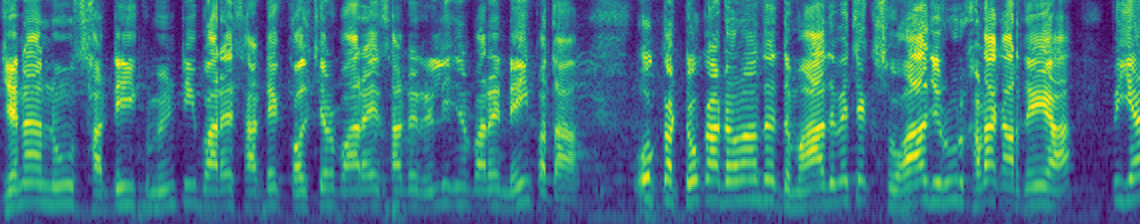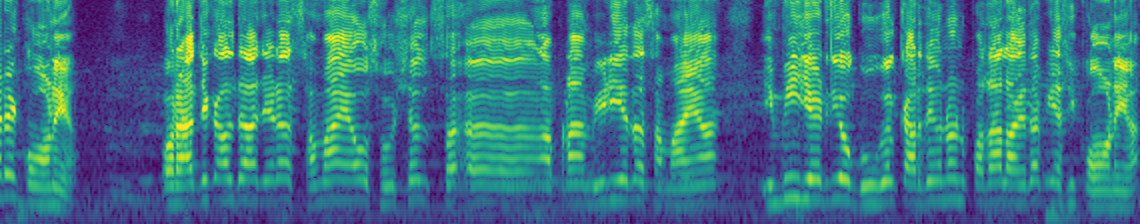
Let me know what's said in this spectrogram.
ਜਿਨ੍ਹਾਂ ਨੂੰ ਸਾਡੀ ਕਮਿਊਨਿਟੀ ਬਾਰੇ, ਸਾਡੇ ਕਲਚਰ ਬਾਰੇ, ਸਾਡੇ ਰਿਲੀਜਨ ਬਾਰੇ ਨਹੀਂ ਪਤਾ, ਉਹ ਘੱਟੋ ਘੱਟ ਉਹਨਾਂ ਦੇ ਦਿਮਾਗ ਵਿੱਚ ਇੱਕ ਸਵਾਲ ਜ਼ਰੂਰ ਖੜਾ ਕਰਦੇ ਆ ਵੀ ਯਾਰ ਇਹ ਕੌਣ ਆ? ਔਰ ਅੱਜ ਕੱਲ ਦਾ ਜਿਹੜਾ ਸਮਾਂ ਹੈ, ਉਹ ਸੋਸ਼ਲ ਆਪਣਾ ਮੀਡੀਆ ਦਾ ਸਮਾਂ ਆ। ਇਮੀਡੀਏਟਲੀ ਉਹ ਗੂਗਲ ਕਰਦੇ, ਉਹਨਾਂ ਨੂੰ ਪਤਾ ਲੱਗਦਾ ਵੀ ਅਸੀਂ ਕੌਣ ਆ,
